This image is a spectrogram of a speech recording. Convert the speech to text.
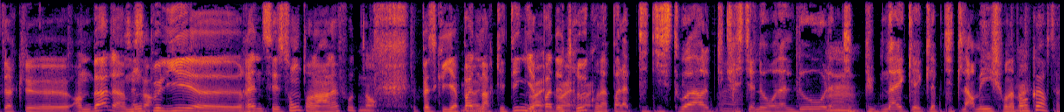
C'est-à-dire que le handball, à. Montpellier, euh, Rennes, Cesson, t'en as rien à foutre. Non. Parce qu'il n'y a pas Ouais. de marketing, il n'y a Ouais, pas de ouais, truc, ouais. on n'a pas la petite histoire, le petit Cristiano Ronaldo, la Mm. petite pub Nike avec la petite larmiche, on n'a pas encore ça.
